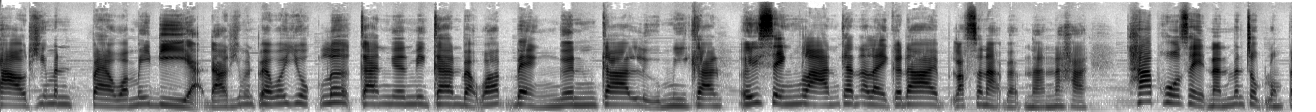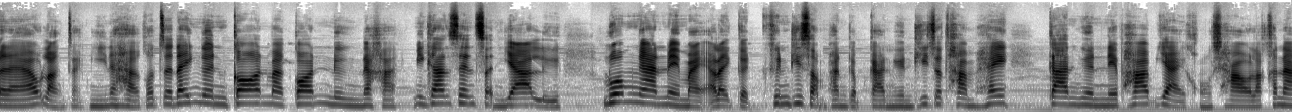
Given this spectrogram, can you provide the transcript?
ดาวที่มันแปลว่าไม่ดีอะดาวที่มันแปลว่ายกเลิกการเงินมีการแบบว่าแบ่งเงินกันหรือมีการเอ้ยเซ้งร้านกันอะไรก็ได้ลักษณะแบบนั้นนะคะ ถ้า process นั้นมันจบลงไปแล้วหลังจากนี้นะคะ ก็จะได้เงินก้อนมาก้อนหนึ่งนะคะ มีการเซ็นสัญญาหรือร่วมงานใหม่ ๆ อะไรเกิดขึ้นที่สัมพันธ์กับการเงินที่จะทำให้การเงินในภาพใหญ่ของชาวลัคนา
